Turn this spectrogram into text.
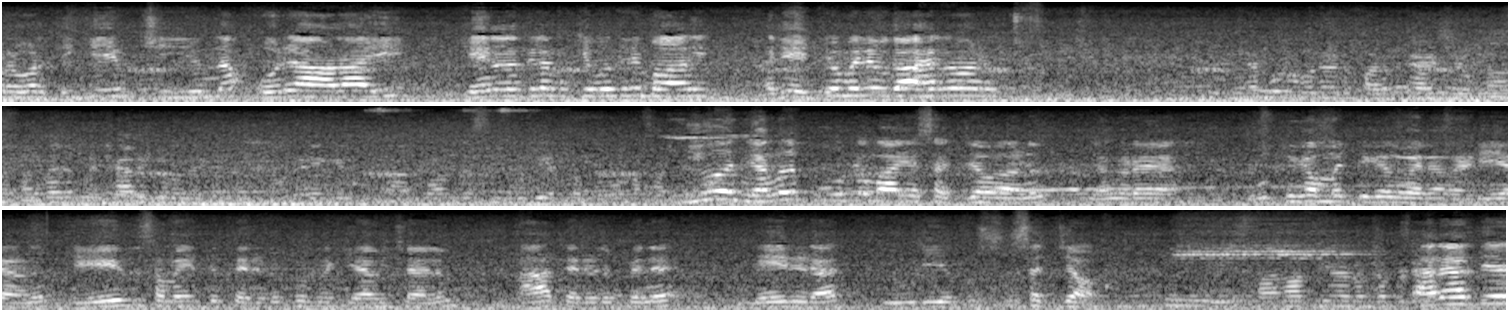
പ്രവർത്തിക്കുകയും ചെയ്യുന്ന ഒരാളായി കേരളത്തിലെ മുഖ്യമന്ത്രി മാറി. അത് ഏറ്റവും വലിയ ഉദാഹരണമാണ്. അയ്യോ ഞങ്ങൾ പൂർണമായ സജ്ജമാണ്. ഞങ്ങളുടെ ബൂത്ത് കമ്മിറ്റികൾ വരെ റെഡിയാണ്. ഏത് സമയത്ത് തെരഞ്ഞെടുപ്പ് പ്രഖ്യാപിച്ചാലും ആ തെരഞ്ഞെടുപ്പിനെ നേരിടാൻ യു ഡി എഫ് സുസജ്ജമാണ്. സ്ഥാനാർത്ഥിയെ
